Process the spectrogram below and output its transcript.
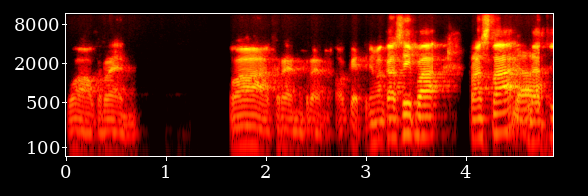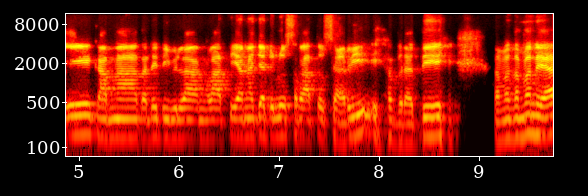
Wah, keren. Wah, keren, keren. Oke, terima kasih Pak Prasta. Ya. Berarti karena tadi dibilang latihan aja dulu 100 hari, ya berarti teman-teman ya,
